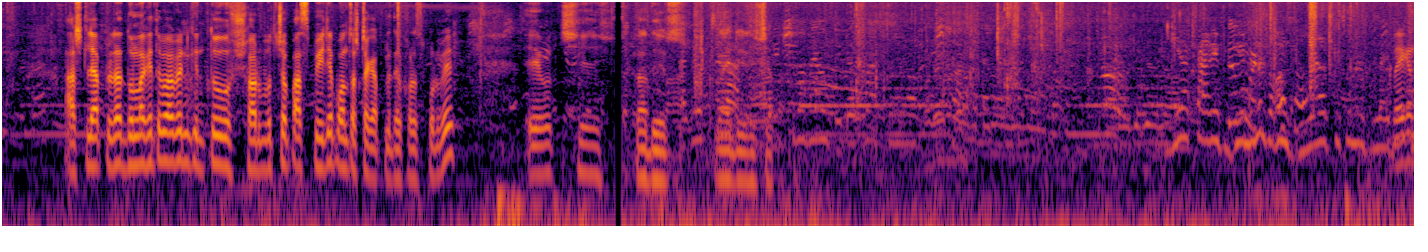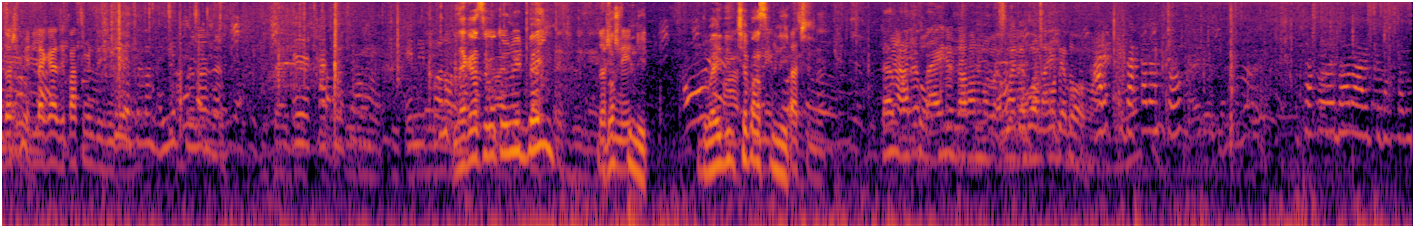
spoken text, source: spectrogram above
আসলে আপনারা দোলনা খেতে পারবেন কিন্তু সর্বোচ্চ পাঁচ মিনিটে পঞ্চাশ টাকা আপনাদের খরচ পড়বে। এ হচ্ছে তাদের রাইডের হিসাব। ভাই এখানে 10 মিনিট লাগে আছে 5 মিনিট দিন। লেখা আছে কত মিনিট ভাই? দশ মিনিট। ভাই দিচ্ছে পাঁচ মিনিট। আরেকটু টাকা দেন তো। সকালে ধর আরেকটু টাকা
